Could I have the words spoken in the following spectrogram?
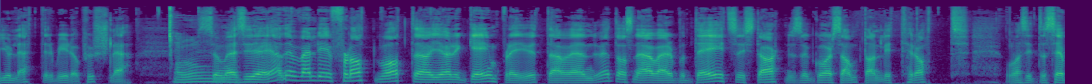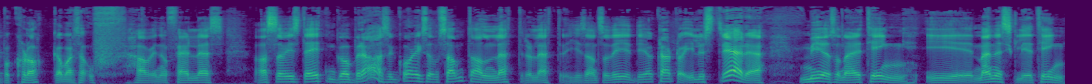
Jo lettere blir det å pusle. Oh. Som jeg sier, ja, det er en veldig flott måte å gjøre gameplay ut av. En, du vet åssen det er å være på date, så i starten så går samtalen litt trått. Og man sitter og ser på klokka bare sånn Uff, har vi noe felles? Altså Hvis daten går bra, så går liksom samtalen lettere og lettere. ikke sant? Så de, de har klart å illustrere mye sånne ting i menneskelige ting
